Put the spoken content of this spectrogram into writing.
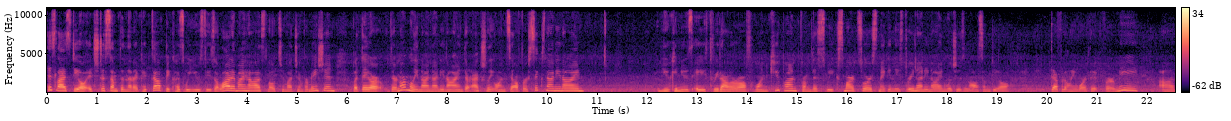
This last deal, it's just something that I picked up because we use these a lot in my house, a little too much information, but they are they're normally $9.99. They're actually on sale for $6.99. You can use a $3 off one coupon from this week's Smart Source, making these $3.99, which is an awesome deal. Definitely worth it for me. Um,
